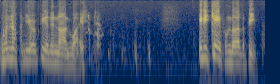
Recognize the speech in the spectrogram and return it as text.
were non-European and non-white. and he came from the other people.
